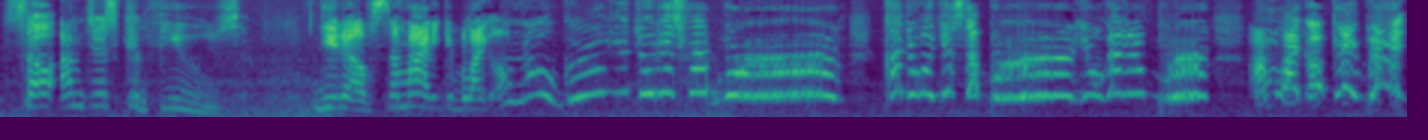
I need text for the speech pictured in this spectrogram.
So I'm just confused. You know, if somebody can be like, oh no, girl, you do this right, brrr, cut on your stuff, brrr, you gotta, brrr. I'm like, okay, bet.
